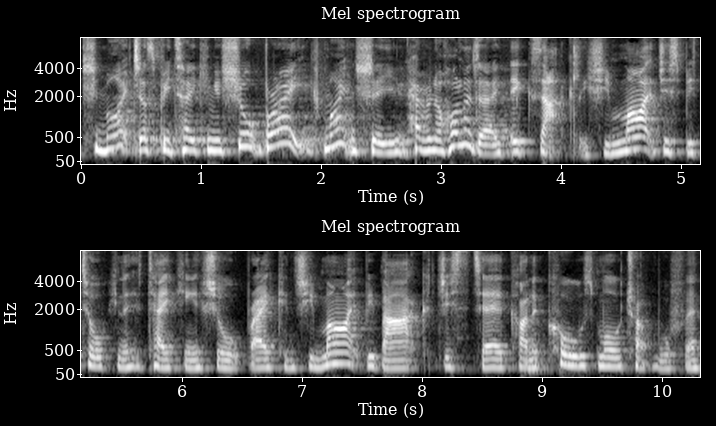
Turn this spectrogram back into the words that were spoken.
She might just be taking a short break, mightn't she? Having a holiday. Exactly. She might just be talking, taking a short break, and she might be back just to kind of cause more trouble for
